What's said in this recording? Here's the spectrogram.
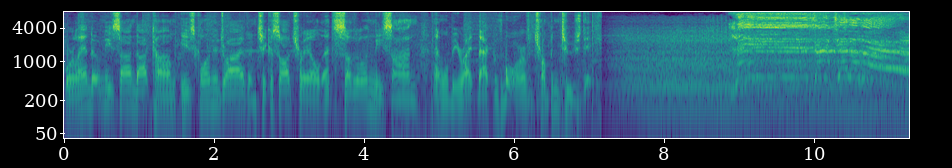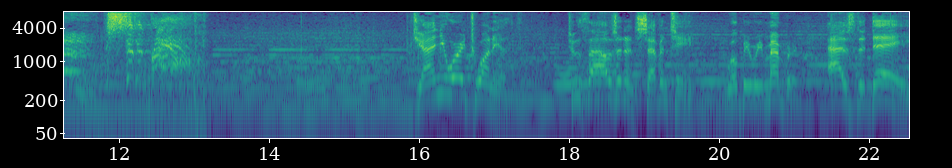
OrlandoNissan.com, East Colonial Drive and Chickasaw Trail. That's Sutherlin Nissan. And we'll be right back with more of a Trumpin' Tuesday. Ladies and gentlemen, January 20th, 2017 will be remembered as the day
